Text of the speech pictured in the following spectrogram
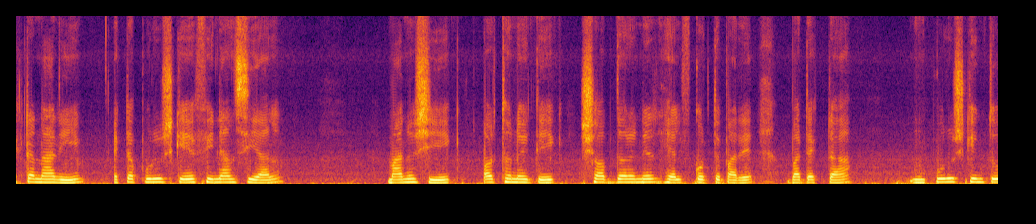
একটা নারী একটা পুরুষকে ফিনান্সিয়াল মানসিক, অর্থনৈতিক সব ধরনের হেল্প করতে পারে বাট একটা পুরুষ কিন্তু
